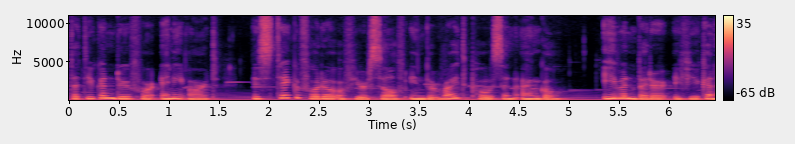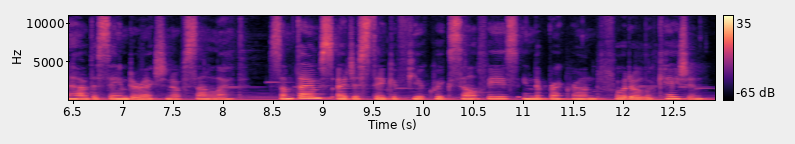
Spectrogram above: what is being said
that you can do for any art is take a photo of yourself in the right pose and angle. Even better if you can have the same direction of sunlight. Sometimes I just take a few quick selfies in the background photo location.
